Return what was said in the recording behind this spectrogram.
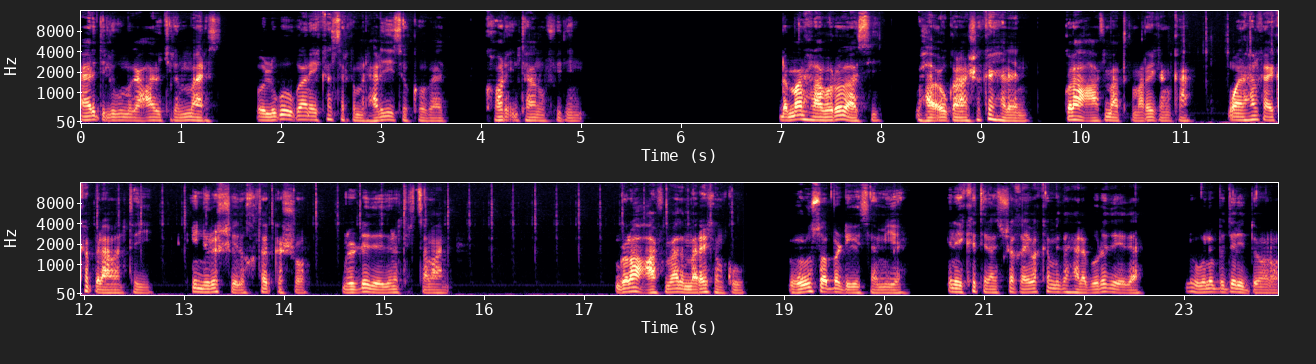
aaladdii lagu magacaabi jiray mars oo lagu ogaanaya kansarka marxaladiisa koowaad ka hor intaanu fidin. Dhammaan halabuuradaasi waxay ogolaansho ka heleen golaha caafimaadka maraykanka waana halka ay ka bilaabantay in nolosheedu khatar gasho muladhadeeduna tirsamaan. Golaha caafimaadda maraykanku wuxuu u soo bandhigay saamiya inay ka tanaasusho qaybo ka mid ah halabuuradeeda looguna beddeli doono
